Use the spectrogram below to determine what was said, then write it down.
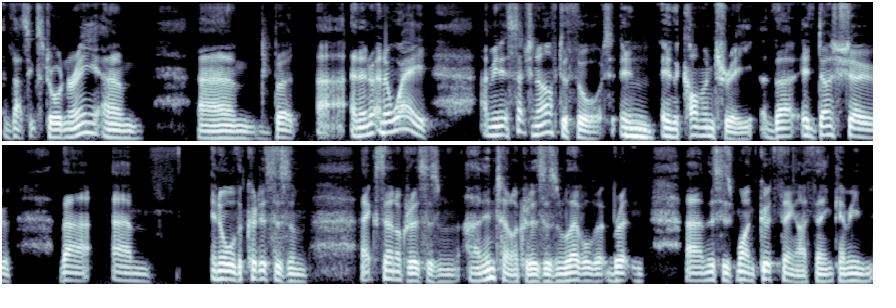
that's extraordinary. Um, Um, but uh, and in, in, a way, I mean, it's such an afterthought in mm. in the commentary that it does show that. Um, in all the criticism, external criticism and internal criticism leveled at Britain. And this is one good thing, I think. I mean,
